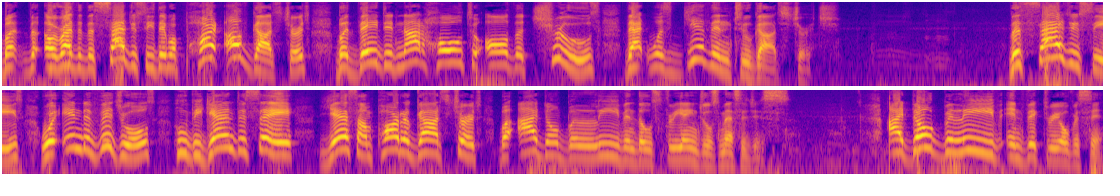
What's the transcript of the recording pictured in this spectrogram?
but the, or rather the Sadducees, they were part of God's church, but they did not hold to all the truths that was given to God's church. The Sadducees were individuals who began to say, Yes, I'm part of God's church, but I don't believe in those three angels' messages. I don't believe in victory over sin.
